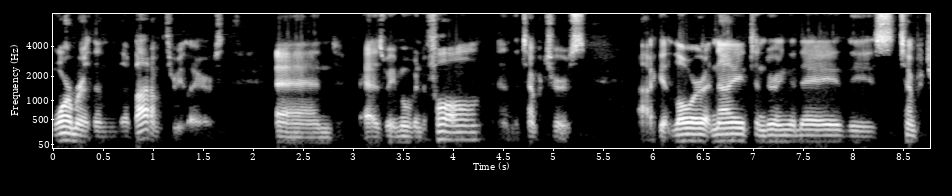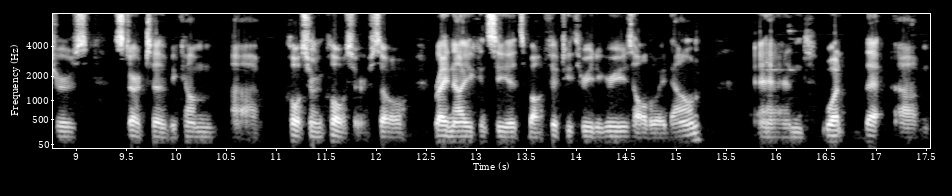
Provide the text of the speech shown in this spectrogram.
warmer than the bottom three layers. And as we move into fall and the temperatures uh, get lower at night and during the day, these temperatures start to become uh, closer and closer. So right now you can see it's about 53 degrees all the way down. And what that um,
